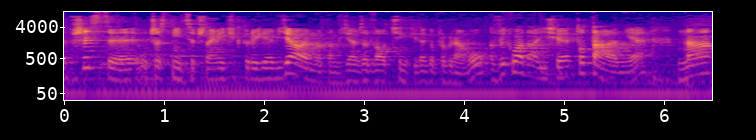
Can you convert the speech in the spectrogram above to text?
y, wszyscy uczestnicy, przynajmniej ci, których ja widziałem, no tam widziałem za dwa odcinki tego programu, wykładali się totalnie na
